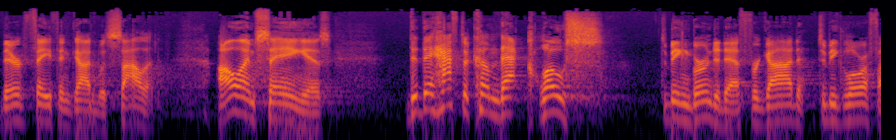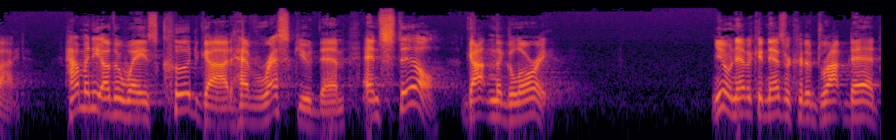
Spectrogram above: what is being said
Their faith in God was solid. All I'm saying is, did they have to come that close to being burned to death for God to be glorified? How many other ways could God have rescued them and still gotten the glory? You know, Nebuchadnezzar could have dropped dead.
